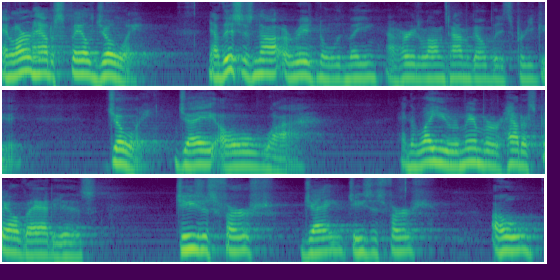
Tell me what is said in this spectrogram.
and learn how to spell joy. Now, this is not original with me. I heard it a long time ago, but it's pretty good. Joy, J O Y. And the way you remember how to spell that is Jesus first, J, Jesus first, O,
